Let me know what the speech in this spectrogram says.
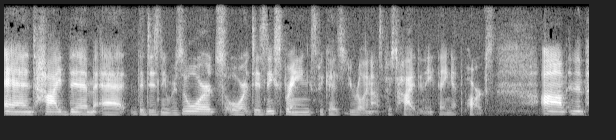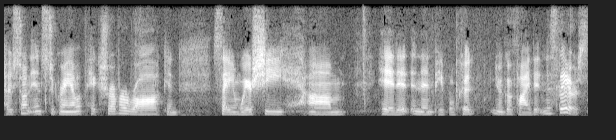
and hide them at the Disney resorts or at Disney Springs because you're really not supposed to hide anything at the parks. Um, and then post on Instagram a picture of a rock and saying where she um, hid it and then people could you know go find it and it's theirs.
